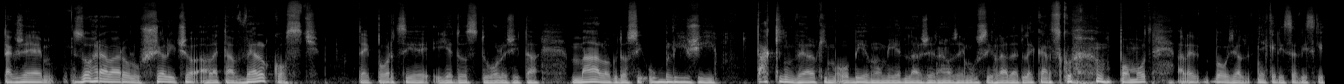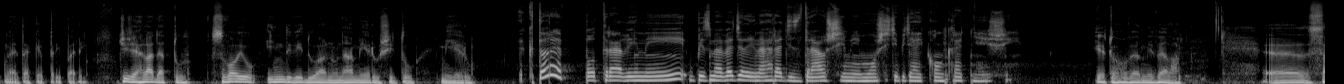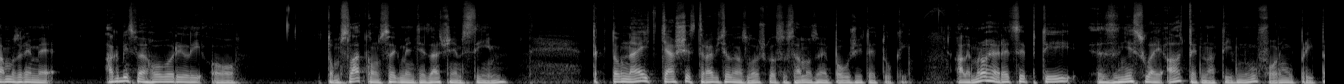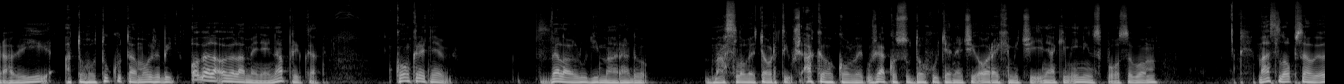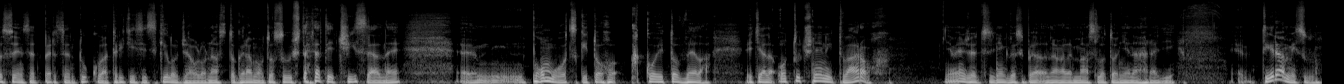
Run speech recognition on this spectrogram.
Takže zohráva rolu všeličo, ale tá veľkosť tej porcie je dosť dôležitá. Málo kto si ublíži takým veľkým objemom jedla, že naozaj musí hľadať lekárskú pomoc, ale bohužiaľ niekedy sa vyskytnú aj také prípady. Čiže hľadať tú svoju individuálnu námieru šitú mieru. Ktoré potraviny by sme vedeli nahradiť zdravšími? Môžete byť aj konkrétnejší. Je toho veľmi veľa. E, samozrejme, ak by sme hovorili o tom sladkom segmente, začnem s tým, tak tou najťažšie straviteľnou zložkou sú samozrejme použité tuky. Ale mnohé recepty znesú aj alternatívnu formu prípravy a toho tuku tam môže byť oveľa, oveľa menej. Napríklad, konkrétne veľa ľudí má rado maslové torty, už akéhokoľvek, už ako sú dochutené, či orechmi, či nejakým iným spôsobom. Maslo obsahuje 80% tuku a 3000 kJ na 100 gramov. To sú už teda tie číselné um, pomôcky toho, ako je to veľa. Viete, ale otučnený tvaroch, neviem, že si niekto si povedal, no, ale maslo to nenahradí. Tiramisu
